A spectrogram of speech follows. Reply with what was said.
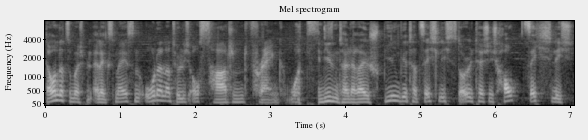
Darunter zum Beispiel Alex Mason oder natürlich auch Sergeant Frank Woods. In diesem Teil der Reihe spielen wir tatsächlich storytechnisch hauptsächlich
